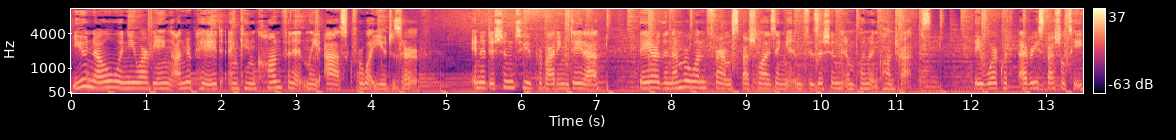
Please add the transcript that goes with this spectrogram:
you know when you are being underpaid and can confidently ask for what you deserve. In addition to providing data, they are the number one firm specializing in physician employment contracts. They work with every specialty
